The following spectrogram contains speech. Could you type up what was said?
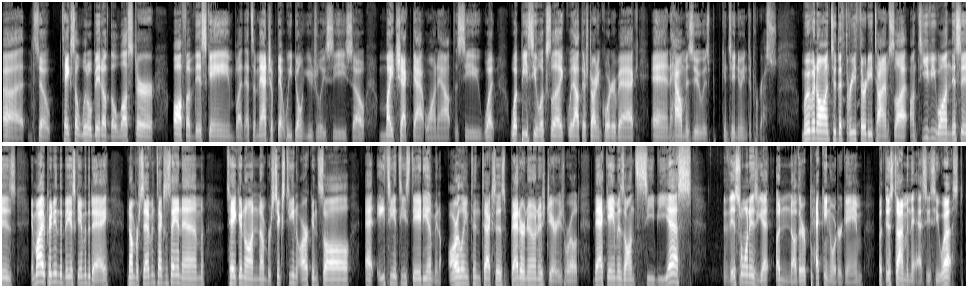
Uh, so takes a little bit of the luster off of this game, but that's a matchup that we don't usually see. So might check that one out to see what what BC looks like without their starting quarterback and how Mizzou is continuing to progress. Moving on to the 3:30 time slot on TV one. This is, in my opinion, the biggest game of the day. Number seven Texas A&M taking on number 16 Arkansas at AT&T Stadium in Arlington, Texas, better known as Jerry's World. That game is on CBS. This one is yet another pecking order game, but this time in the SEC West.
